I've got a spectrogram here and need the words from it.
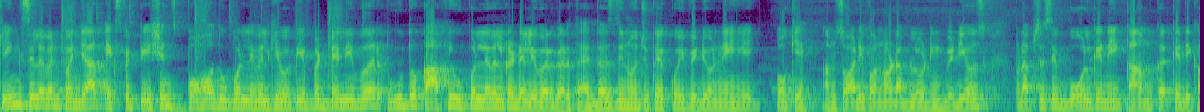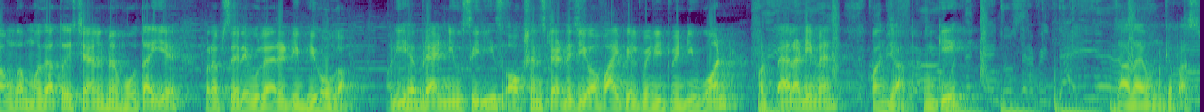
किंग्स इलेवन पंजाब एक्सपेक्टेशंस बहुत ऊपर लेवल की होती है बट डिलीवर तू तो काफ़ी ऊपर लेवल का डिलीवर करता है। दस दिन हो चुके हैं, कोई वीडियो नहीं है। Okay I am sorry for not uploading videos पर अब से सिर्फ़ बोल के नहीं, काम करके दिखाऊँगा। मज़ा तो इस चैनल में होता ही है, पर अब से रेगुलरिटी भी होगा। और यह है brand new series auction strategy of IPL 2021 और पहला टीम है पंजाब क्योंकि ज़्यादा है उनके पास।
